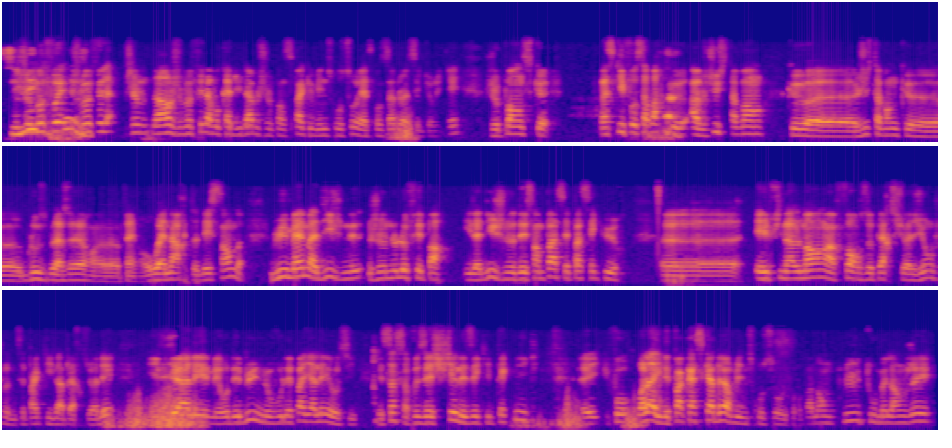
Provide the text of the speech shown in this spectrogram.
C'est Je me fais, je me fais, la- je- non, je me fais l'avocat du diable. Je ne pense pas que Vince Russo est responsable de la sécurité. Je pense que parce qu'il faut savoir que ah, juste avant que euh, juste avant que Blues Blazer, euh, enfin Owen Hart descende, lui-même a dit je ne, je ne le fais pas. Il a dit je ne descends pas, c'est pas sécure. Euh, et finalement, à force de persuasion, je ne sais pas qui l'a persuadé, il y allé. Mais au début, il ne voulait pas y aller aussi. Et ça, ça faisait chier les équipes techniques. Il faut, voilà, il n'est pas cascadeur Vince Russo. Il faut pas non plus tout mélanger,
